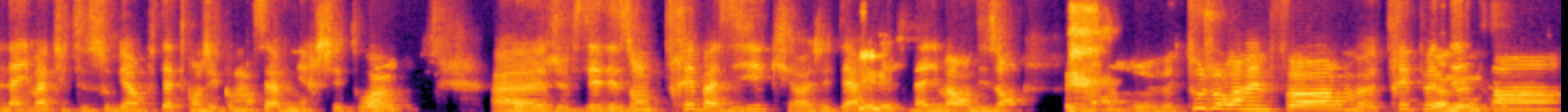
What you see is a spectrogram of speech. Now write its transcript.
Naïma, tu te souviens peut-être quand j'ai commencé à venir chez toi, euh, je faisais des ongles très basiques. J'étais arrivée chez Naïma en disant Moi, je veux toujours la même forme, très peu de dessins,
